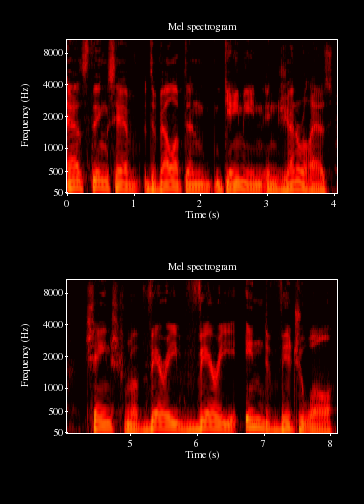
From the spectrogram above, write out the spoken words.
as things have developed, and gaming in general has changed from a very, very individual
